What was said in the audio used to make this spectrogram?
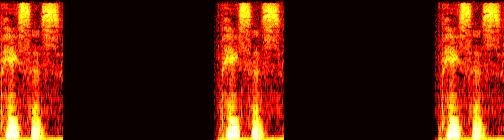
paces. Paces. Paces.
